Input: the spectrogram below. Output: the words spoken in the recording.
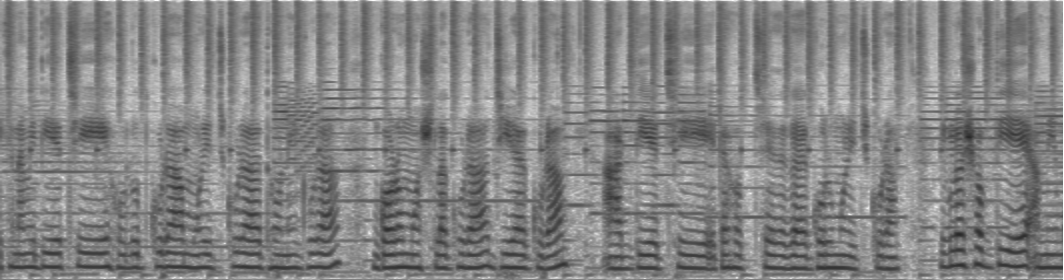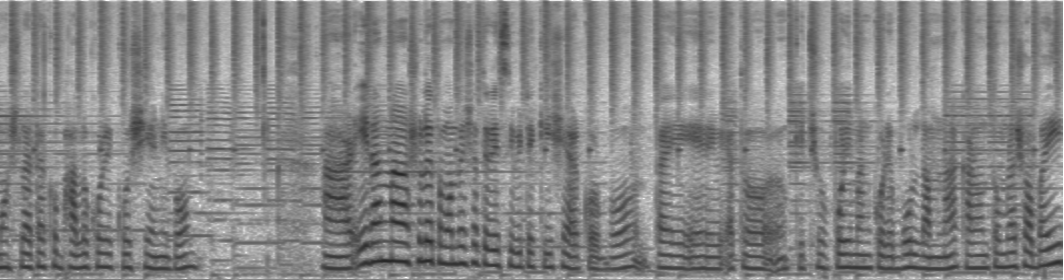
এখানে আমি দিয়েছি হলুদ গুঁড়া, মরিচ গুঁড়া, ধনে গুঁড়া, গরম মশলা গুঁড়া, জিরা গুঁড়া আর দিয়েছি এটা হচ্ছে গোলমরিচ গুঁড়া। এগুলো সব দিয়ে আমি মশলাটা খুব ভালো করে কষিয়ে নিব। আর এই রান্না আসলে তোমাদের সাথে রেসিপিটা কি শেয়ার করব? তাই এত কিছু পরিমাণ করে বললাম না। কারণ তোমরা সবাই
